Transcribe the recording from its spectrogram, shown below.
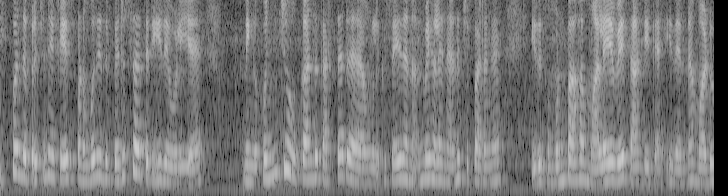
இப்போ இந்த பிரச்சனையை ஃபேஸ் பண்ணும்போது இது பெருசாக தெரியுது ஒழிய நீங்கள் கொஞ்சம் உட்காந்து கர்த்தர் உங்களுக்கு செய்த நன்மைகளை நினச்சி பாருங்கள் இதுக்கு முன்பாக மலையவே தாண்டிட்டேன். இது என்ன மடு?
